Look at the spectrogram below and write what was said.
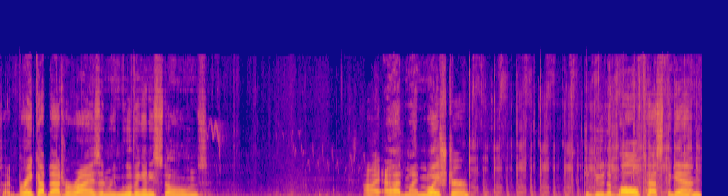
So I break up that horizon, removing any stones. I add my moisture to do the ball test again.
